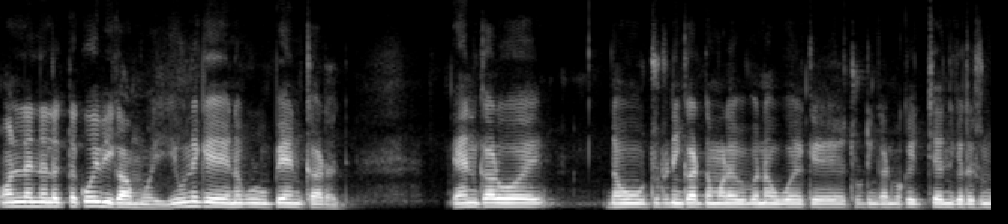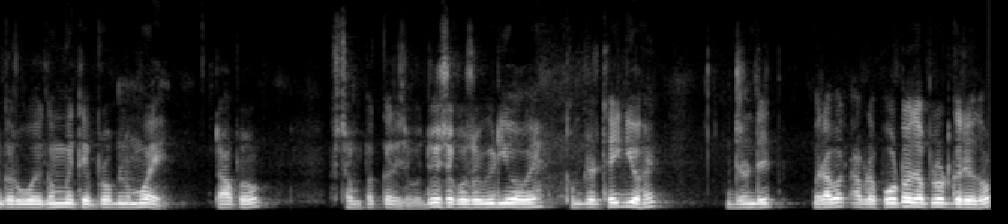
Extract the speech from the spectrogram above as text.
ઓનલાઈનને લગતા કોઈ બી કામ હોય, એવું નહીં કે નવું પેન કાર્ડ જ. પેન કાર્ડ હોય, નવું ચૂંટણી કાર્ડ તમારે બનાવવું હોય કે ચૂંટણી કાર્ડમાં કંઈ ચેન્જ કરેક્શન કરવું હોય, ગમે તે પ્રોબ્લેમ હોય, તો આપણો સંપર્ક કરી શકો. જોઈ શકો છો વીડિયો હવે કમ્પ્લીટ થઈ ગયો છે જનરેટ બરાબર? આપણે ફોટો જ અપલોડ કર્યો હતો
